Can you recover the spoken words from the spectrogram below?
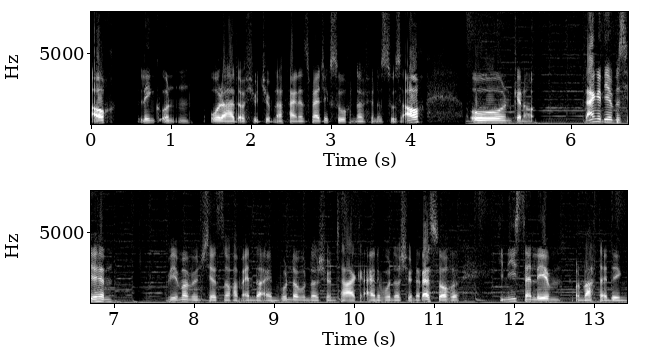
auch Link unten oder halt auf YouTube nach Finance Magic suchen, dann findest du es auch. Und genau. Danke dir bis hierhin. Wie immer wünsche ich dir jetzt noch am Ende einen wunder wunderschönen Tag, eine wunderschöne Restwoche. Genieß dein Leben und mach dein Ding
